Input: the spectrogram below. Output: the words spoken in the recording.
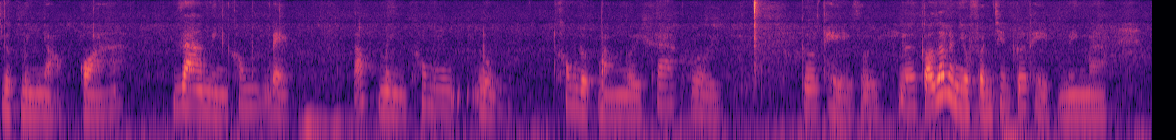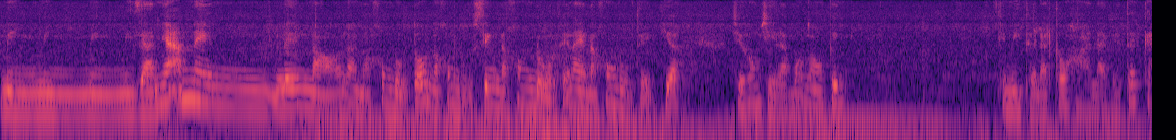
Ngực mình nhỏ quá, da mình không đẹp, tóc mình không đủ, không được bằng người khác, rồi cơ thể, rồi có rất là nhiều phần trên cơ thể của mình mà mình mình mình mình dán nhãn lên lên nó là nó không đủ tốt nó không đủ xinh nó không đủ thế này nó không đủ thế kia chứ không chỉ là mỗi máu kinh. Thì mình thử đặt câu hỏi lại với tất cả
